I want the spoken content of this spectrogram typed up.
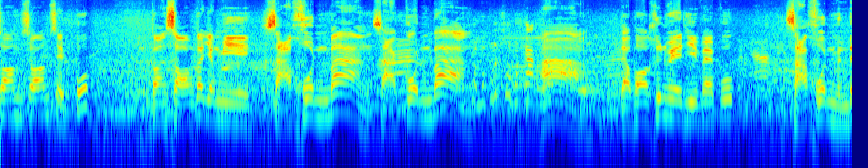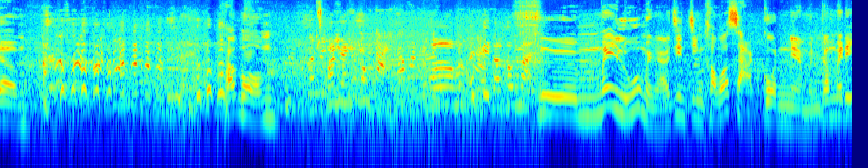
ซ้อมซ้อมเสร็จปุ๊บ ตอนซ้อมก็ยังมีสากลบ้าง สากลบ้าง สมกุลสมกักอ่า แต่พอขึ้นเวทีไปปุ๊บ สากลเหมือนเดิม ครับผม มันยังตรงไหนก็มัน เออมันไม่ติดอะตรงไหนคือไม่รู้เหมือนกันจริง ๆคำว่าสากลเนี่ยมันก็ไม่ได้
